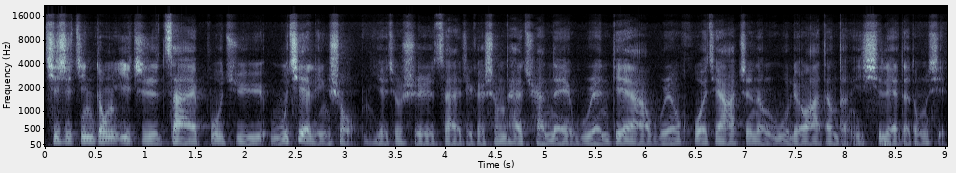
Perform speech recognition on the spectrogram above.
其实京东一直在布局无界零售，也就是在这个生态圈内，无人店啊、无人货架、智能物流啊等等一系列的东西。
